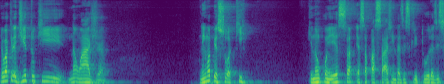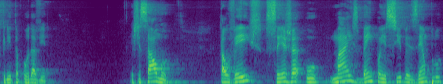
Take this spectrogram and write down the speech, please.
Eu acredito que não haja nenhuma pessoa aqui que não conheça essa passagem das Escrituras escrita por Davi. Este salmo talvez seja o mais bem conhecido exemplo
